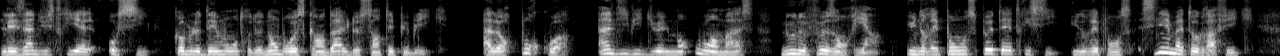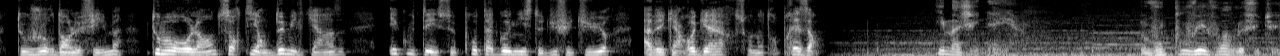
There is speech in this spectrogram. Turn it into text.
les industriels aussi, comme le démontrent de nombreux scandales de santé publique. Alors pourquoi, individuellement ou en masse, nous ne faisons rien? Une réponse peut être ici, une réponse cinématographique, Toujours dans le film Tomorrowland, sorti en 2015, écoutez ce protagoniste du futur avec un regard sur notre présent. Imaginez, vous pouvez voir le futur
